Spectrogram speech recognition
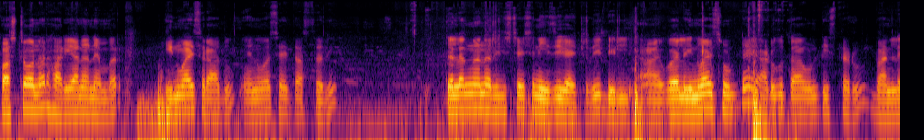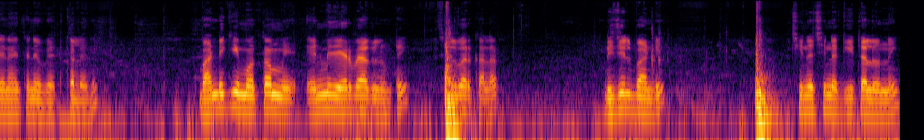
First owner Haryana number invoice రాదు. ఇన్వాయిస్ అయితే వస్తుంది. తెలంగాణ రిజిస్ట్రేషన్ ఈజీగా అవుతుంది. ఢిల్లీ ఒకవేళ ఇన్వాయిస్ ఉంటే అడుగుతా ఉంటే ఇస్తారు. బండ్లేనైతే నేను వెతకలేదు. బండికి మొత్తం ఎనిమిది ఎయిర్ బ్యాగులు ఉంటాయి. సిల్వర్ కలర్ డీజిల్ బండి. చిన్న చిన్న గీతలు ఉన్నాయి.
